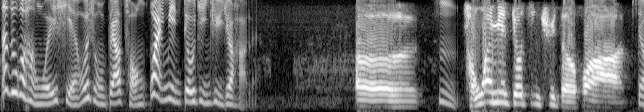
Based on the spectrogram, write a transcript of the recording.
那如果很危险，为什么不要从外面丢进去就好了？呃，嗯，从外面丢进去的话，对，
